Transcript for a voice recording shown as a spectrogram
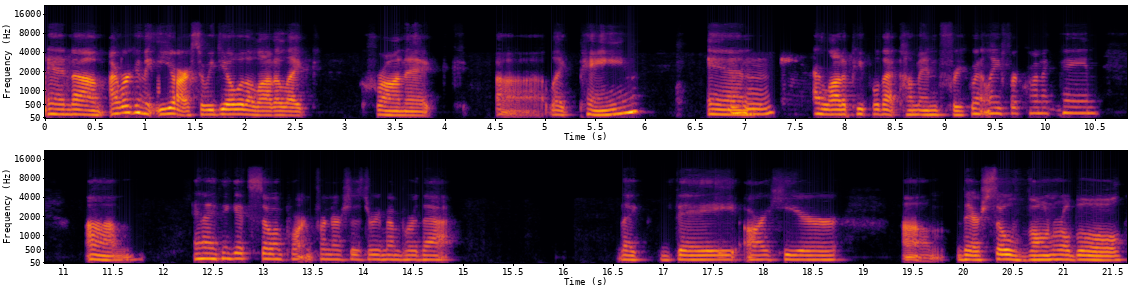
And um, I work in the ER, so we deal with a lot of like chronic, uh, like pain, and Mhm. a lot of people that come in frequently for chronic pain. Um, and I think it's so important for nurses to remember that, like, they are here, um, they're so vulnerable,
